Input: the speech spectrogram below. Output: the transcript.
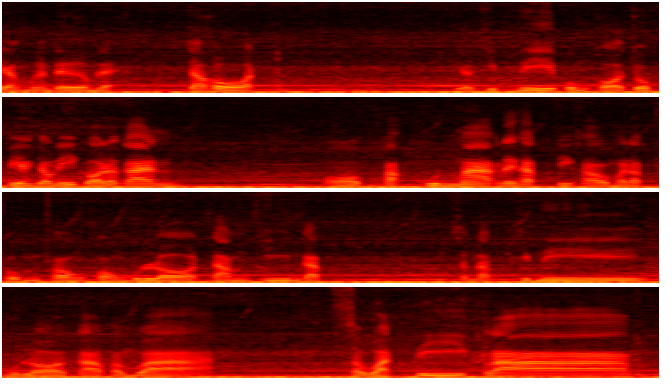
ยังเหมือนเดิมแหละ จะโหด เดี๋ยวคลิปนี้ผมขอจบเพียงเท่านี้ก่อนแล้วกัน ขอพักคุณมากเลยครับ ที่เข้ามารับชมช่องของบุญรอดดำทีมครับสำหรับคลิปนี้บุญรอดกล่าวคำว่า สวัสดีครับ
